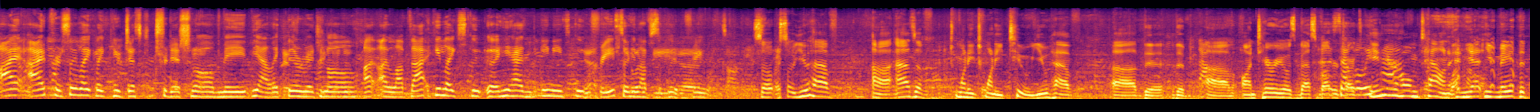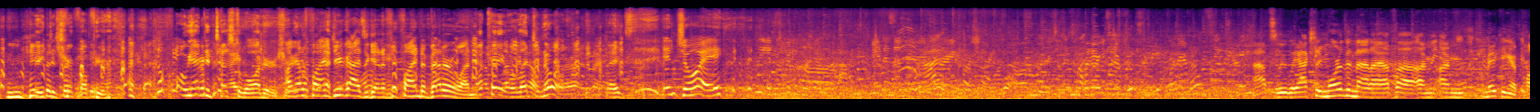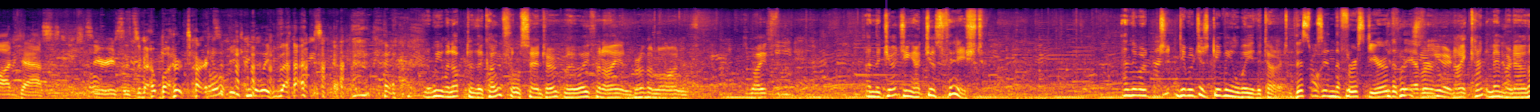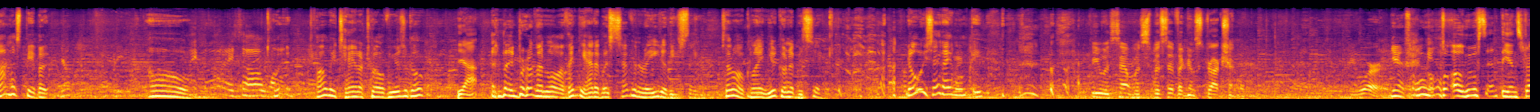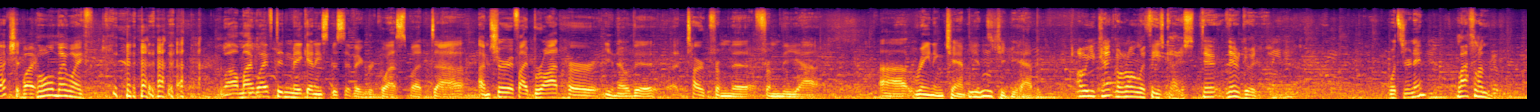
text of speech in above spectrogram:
I, I personally like like your just traditional made, yeah, like the original. I, I love that. He likes glu- uh, he has he needs gluten free, so he loves the gluten free ones. Obviously. So, so you have, uh, as of 2022, you have. Uh, the the um, Ontario's best butter tarts what we in your have? hometown, and yet you made the you made the, trip up here. Oh, we had to test the waters. I gotta find you guys again if you find a better one. Okay, we'll let you know. Thanks. Enjoy. Absolutely. Actually, more than that, I have. Uh, I'm I'm making a podcast series. It's about butter tarts. If you can believe that. We went up to the cultural centre, my wife and I, and brother-in-law and his wife, and the judging had just finished, and they were ju- they were just giving away the tart. this was in the first year The that they first ever. year, and I can't remember now. That must be about oh, probably ten or twelve years ago. Yeah. And my brother-in-law, I think he had about seven or eight of these things. I said, "Oh, Glenn, you're going to be sick." no, he said, "I won't be." He was sent with specific instruction. You were. Yes. Oh, yes. Oh, who sent the instruction? Oh, my wife. Well, my wife didn't make any specific requests, but uh, I'm sure if I brought her, you know, the uh, tart from the from the uh, uh, reigning champions, she'd be happy. Oh, you can't go wrong with these guys. They're they're good. What's your name? Lachlan,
